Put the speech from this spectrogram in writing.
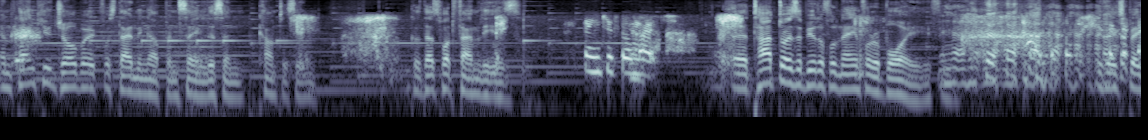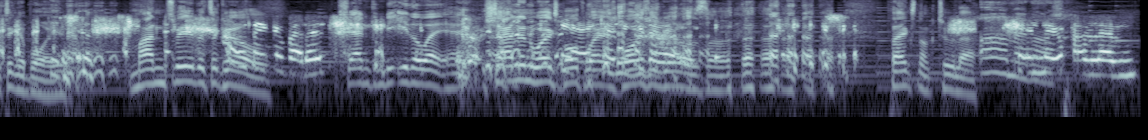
And thank you, Joburg, for standing up and saying, listen, count us in. Because that's what family is. Thank you so much. Uh, Tato is a beautiful name for a boy. If, you, if you're expecting a boy. Mansweet, it's a I'll girl. think about it. Shan can be either way. Hey? Shannon works both Yeah, ways, boys and girls. So. Thanks, Noctula. Oh, my No problem.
